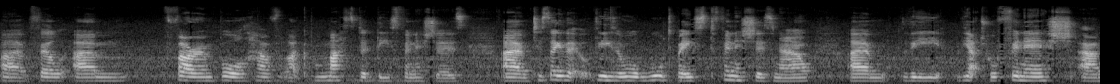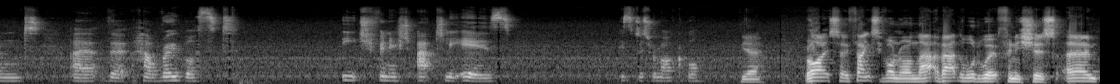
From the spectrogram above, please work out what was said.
uh, Phil. Um, Farrow and Ball have like mastered these finishes. Um, to say that these are all water-based finishes now, um, the the actual finish and uh, the how robust each finish actually is, is just remarkable. Yeah, Right, so thanks Iwona on that about the woodwork finishes. Um,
